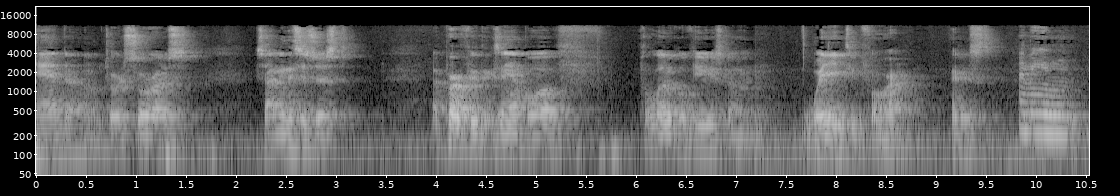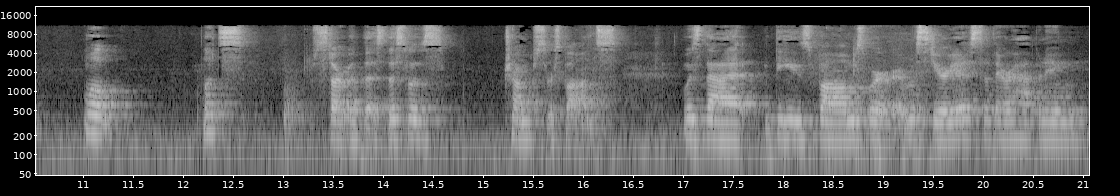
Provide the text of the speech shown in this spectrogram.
and um, George Soros. So I mean, this is just a perfect example of political views going way too far. I just I mean, well, let's start with this. This was Trump's response. Was that these bombs were mysterious, that they were happening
